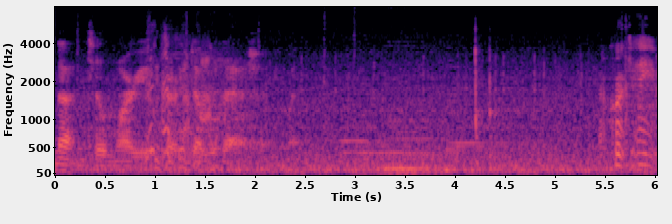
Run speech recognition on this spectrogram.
Not until Mario Kart Double Dash, anyway. A quick aim.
